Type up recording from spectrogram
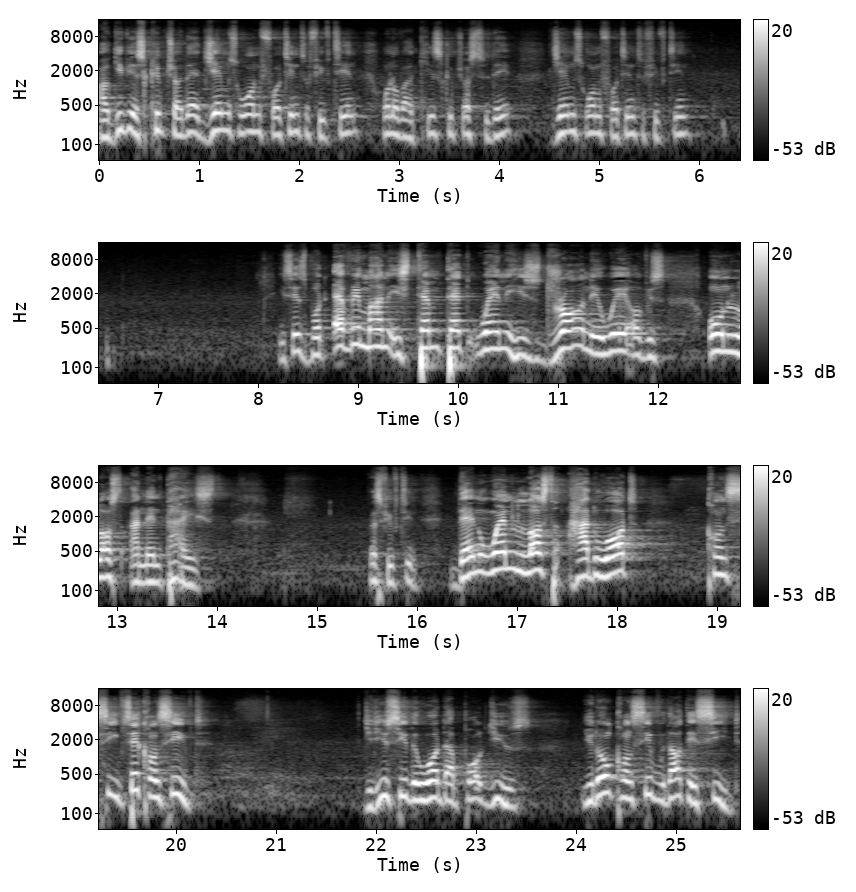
I'll give you a scripture there, James 1 14 to 15, one of our key scriptures today. James 1 14 to 15. He says, But every man is tempted when he's drawn away of his own lust and enticed. Verse 15. Then when lust had what? Conceived. Say conceived. Did you see the word that Paul used? You don't conceive without a seed.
